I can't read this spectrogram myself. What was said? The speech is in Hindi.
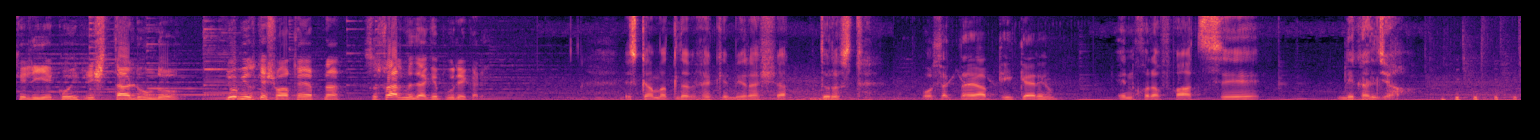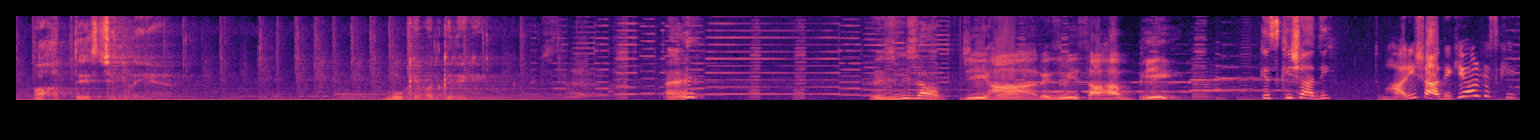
उसके लिए कोई रिश्ता ढूंढो जो भी उसके शौक हैं अपना ससुराल में जाके पूरे करें। इसका मतलब है कि मेरा शक दुरुस्त है। हो सकता है आप ठीक कह रहे हो। इन खुराफात से निकल जाओ। बहुत तेज चल रही है। मुँह के बल गिरेगी। रिजवी साहब? जी हाँ रिजवी साहब भी। किसकी शादी? तुम्हारी शादी की और किसकी?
